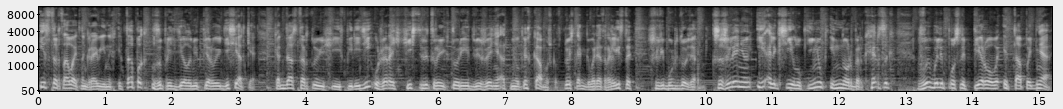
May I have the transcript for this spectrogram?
и стартовать на гравийных этапах за пределами первой десятки, когда стартующие впереди уже расчистили траектории движения от мелких камушков, то есть, как говорят ролисты, шли бульдозером. К сожалению, и Алексей Лукьянюк, и Норберг Херцог выбыли после первого этапа дня,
